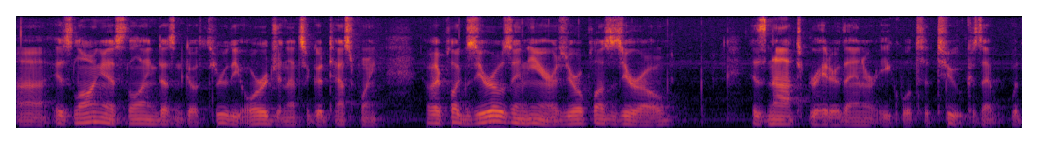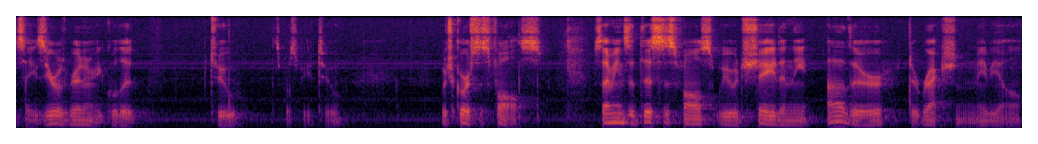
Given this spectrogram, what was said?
Uh, as long as the line doesn't go through the origin, that's a good test point. If I plug zeros in here, 0 plus 0 is not greater than or equal to 2, because that would say 0 is greater than or equal to 2. It's supposed to be a 2, which of course is false. So that means that this is false. We would shade in the other direction. Maybe I'll,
